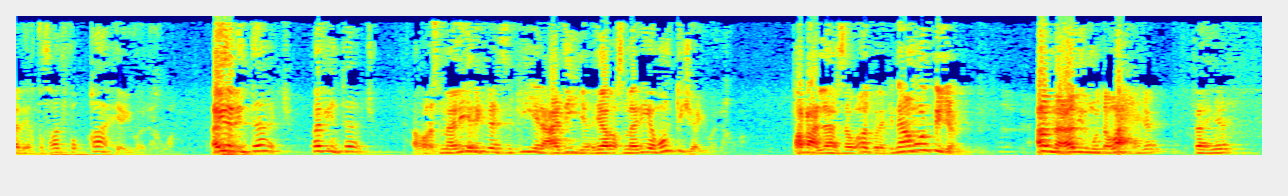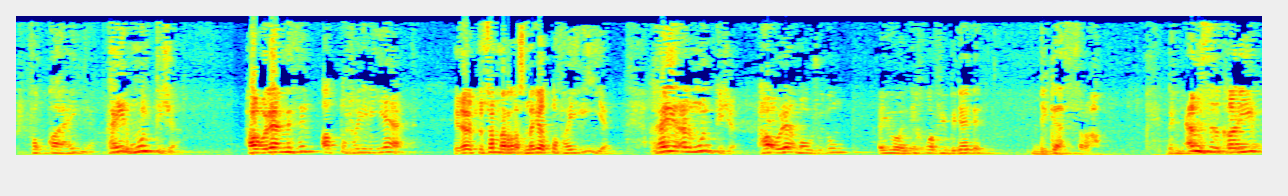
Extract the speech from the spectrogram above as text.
هذا اقتصاد فقاهي أيها الإخوة. أين الإنتاج؟ ما في إنتاج. الرأسمالية الكلاسيكية العادية هي رأسمالية منتجة أيها الإخوة. طبعا لها سوءات ولكنها منتجة. أما هذه المتوحدة فهي فقاهية غير منتجة. هؤلاء مثل الطفيليات. لذلك تسمى الرأسمالية الطفيلية غير المنتجة. هؤلاء موجودون أيها الإخوة في بلاد بكثرة. بالأمس القريب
